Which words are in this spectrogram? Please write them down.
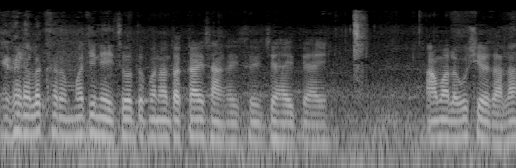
या घड्याला खरं मध्ये न्यायचं होतं पण आता काय सांगायचं जे आहे ते आहे. आम्हाला उशीर झाला.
